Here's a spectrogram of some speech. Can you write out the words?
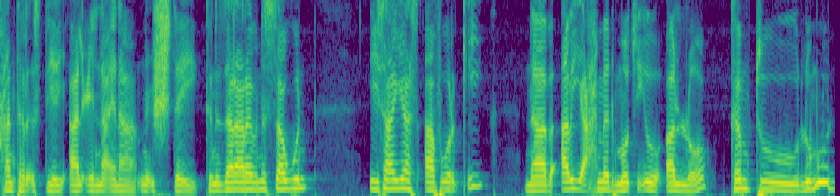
ሓንቲ ርእስቲ ኣልዒልና ኢና ንእሽተይ ክንዘራረብ ንሳ ኢሳያስ ኣፍወርቂ ናብ ኣብዪ ኣሕመድ መፂኡ ኣሎ ከምቱ ልሙድ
